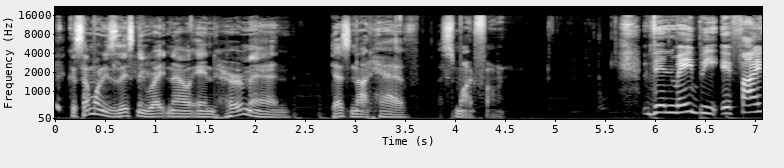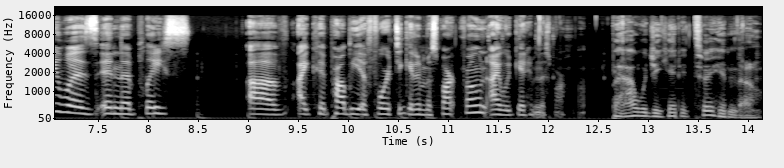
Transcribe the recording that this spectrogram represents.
Because someone is listening right now, and her man does not have a smartphone. Then maybe if I was in the place of I could probably afford to get him a smartphone, I would get him the smartphone. But how would you get it to him though?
